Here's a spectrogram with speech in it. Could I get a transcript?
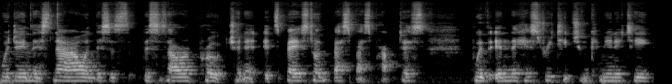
We're doing this now and this is this is our approach and it, it's based on best best practice within the history teaching community,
